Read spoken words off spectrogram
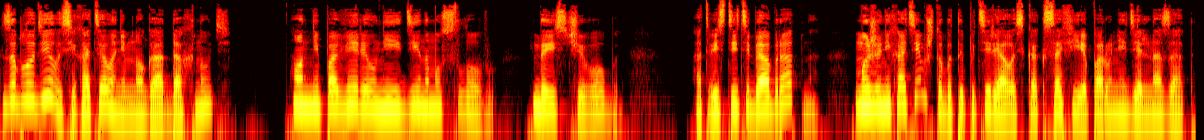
Заблудилась и хотела немного отдохнуть. Он не поверил ни единому слову. Да из чего бы? «Отвезти тебя обратно?» Мы же не хотим, чтобы ты потерялась, как София пару недель назад.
